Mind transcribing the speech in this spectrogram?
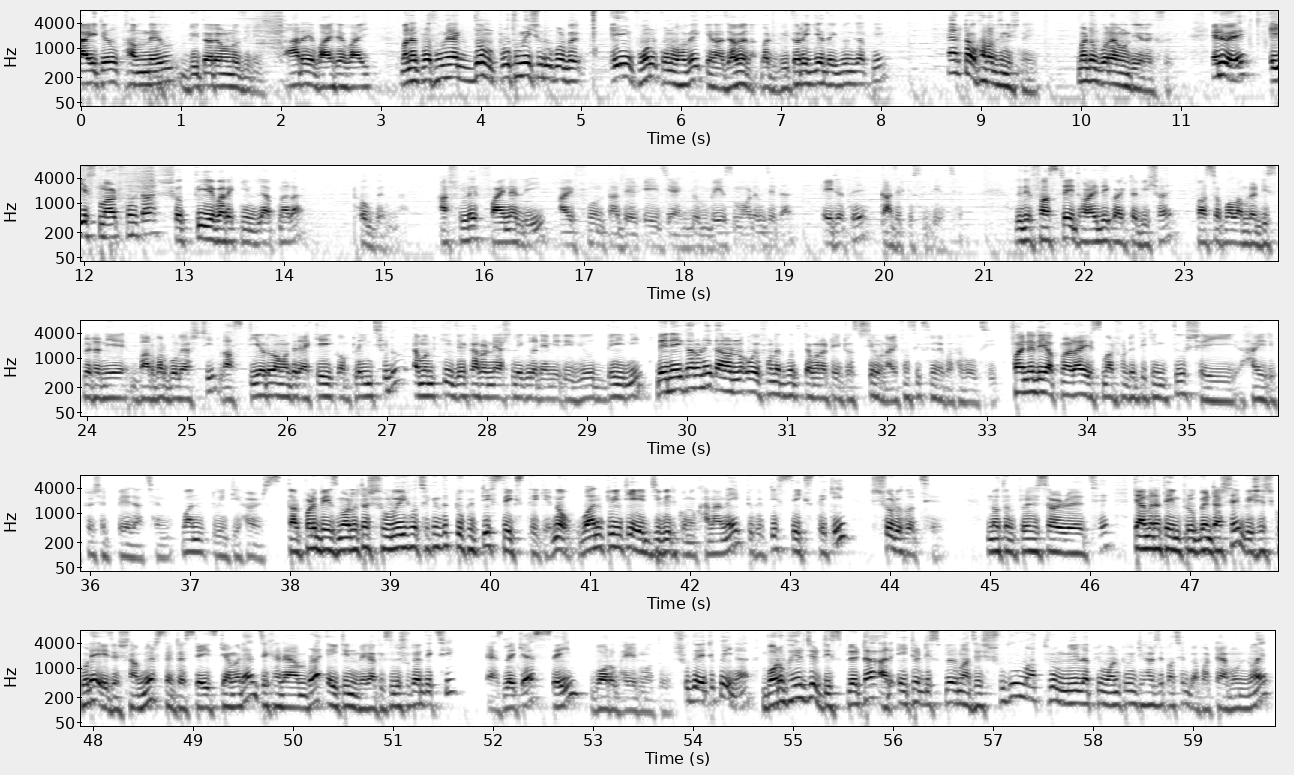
টাইটেল থামনেল ভিতরে অন্য জিনিস। আরে বাইরে ভাই মানে প্রথমে একদম, প্রথমেই শুরু করবে, এই ফোন কোনোভাবে কেনা যাবে না। বাট ভিতরে গিয়ে দেখবেন যে আপনি একটাও খারাপ জিনিস নেই বাট উপরে এমন দিয়ে রাখছে। এনিওয়ে এই স্মার্টফোনটা সত্যি এবারে কিনলে আপনারা ঠকবেন না। আসলে ফাইনালি আইফোন তাদের এই যে একদম বেস মডেল যেটা, এইটাতে কাজের কিছু দিয়েছে। যদি ফার্স্টেই ধরাই দিই কয়েকটা বিষয় ফার্স্ট অফ অল আমরা ডিসপ্লেটা নিয়ে বারবার বলে আসছি লাস্ট ইয়ারও আমাদের একই কমপ্লেইন ছিল, এমনকি যে কারণে আসলে এগুলো নিয়ে আমি রিভিউ দেইনি। দেইনি এই কারণেই কারণ ওই ফোনের প্রতি তেমন একটা ইন্টারেস্ট ছিল না আইফোন সিক্সটিনের কথা বলছি। ফাইনালি আপনারা এই স্মার্টফোনটিতে কিন্তু সেই হাই রিফ্রেশ পেয়ে যাচ্ছেন ওয়ান টোয়েন্টি হার্স তারপরে বেস মডেলটা শুরুই হচ্ছে কিন্তু টু ফিফটি সিক্স থেকে। নো ওয়ান টোয়েন্টি এইট জিবির কোনো খানা নেই টু ফিফটি সিক্স থেকেই শুরু হচ্ছে। নতুন প্রসেসর রয়েছে। ক্যামেরাতে ইমপ্রুভমেন্ট আসে, বিশেষ করে এই যে সামনের সেন্টার স্টেজ ক্যামেরা যেখানে আমরা এইটিন মেগাপিক্সেলের শুটার দেখছি অ্যাজ লাইক অ্যাজ সেম বড় ভাইয়ের মতো। শুধু এটুকুই না, বড় ভাইয়ের যে ডিসপ্লেটা আর এইটার ডিসপ্লের মাঝে শুধুমাত্র মিল আপনি ওয়ান টোয়েন্টি হার্জে পাচ্ছেন, ব্যাপারটা এমন নয়,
